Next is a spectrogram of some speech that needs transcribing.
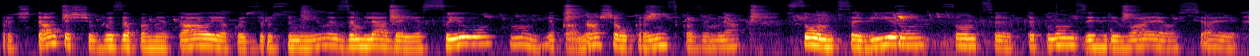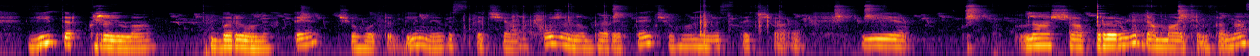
прочитати, щоб ви запам'ятали, якось зрозуміли. Земля дає силу, ну, яка наша українська земля. Сонце віру, сонце теплом зігріває, осяє, вітер крила. Бери у них те, чого тобі не вистачає. Кожен обере те, чого не вистачає. І наша природа, матінка, нас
